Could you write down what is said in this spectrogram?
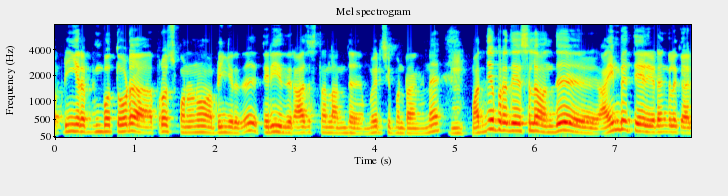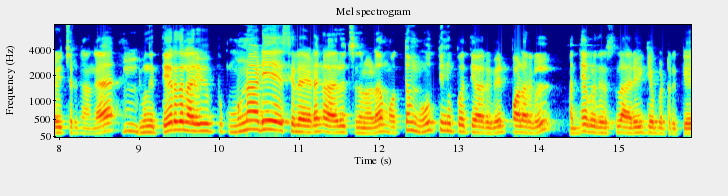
அப்படிங்கிற பிம்பத்தோட அப்ரோச் பண்ணணும் அப்படிங்கிறது தெரியுது ராஜஸ்தான்ல அந்த முயற்சி பண்றாங்கன்னு. மத்திய பிரதேசல வந்து ஐம்பத்தி ஏழு இடங்களுக்கு அறிவிச்சிருக்காங்க. இவங்க தேர்தல் அறிவிப்புக்கு முன்னாடியே சில இடங்கள் அறிவிச்சதுனால மொத்தம் நூத்தி முப்பத்தி ஆறு வேட்பாளர்கள் மத்திய பிரதேசத்துல அறிவிக்கப்பட்டிருக்கு.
